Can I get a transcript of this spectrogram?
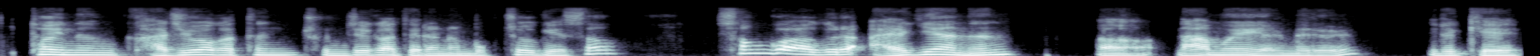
붙어 있는 가지와 같은 존재가 되라는 목적에서 선과 악을 알게 하는 어, 나무의 열매를 이렇게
